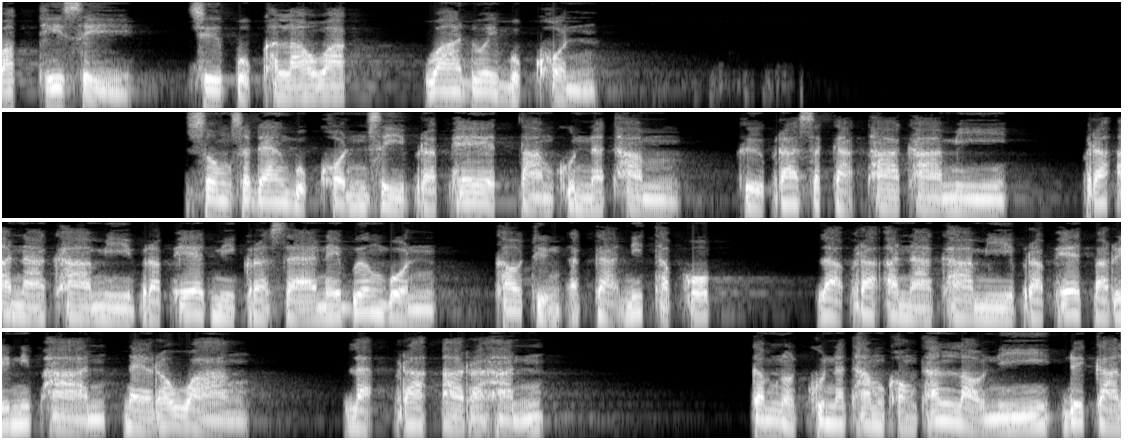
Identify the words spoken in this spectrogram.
วักที่สี่ชื่อปุคละวักว่าด้วยบุคคล ทรงแสดงบุคคลสี่ประเภทตามคุณธรรม คือพระสกทาคามี พระอนาคามีประเภทมีกระแสในเบื้องบน เข้าถึงอากาศนิทภพ และพระอนาคามีประเภทปรินิพานในระหว่าง และพระอรหันต์กำหนดคุณธรรมของท่านเหล่านี้ด้วยการ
